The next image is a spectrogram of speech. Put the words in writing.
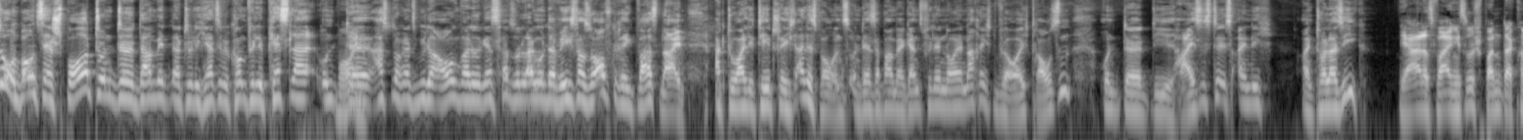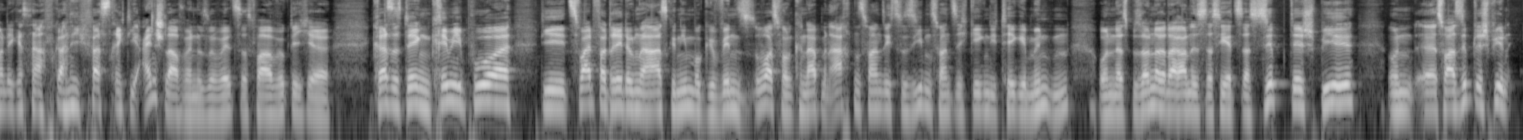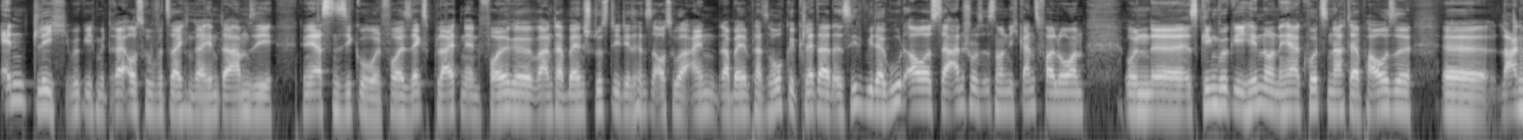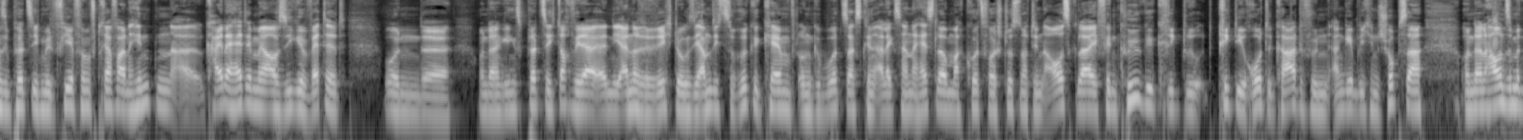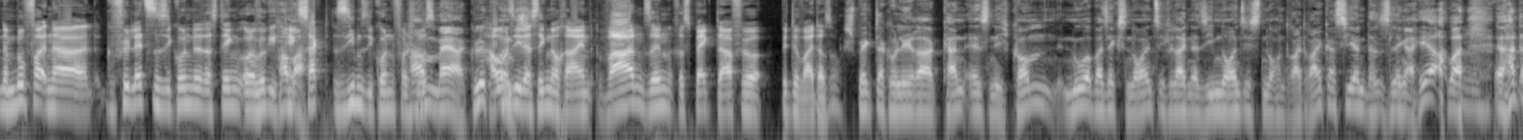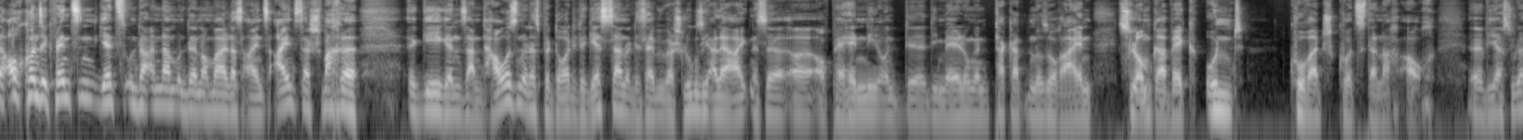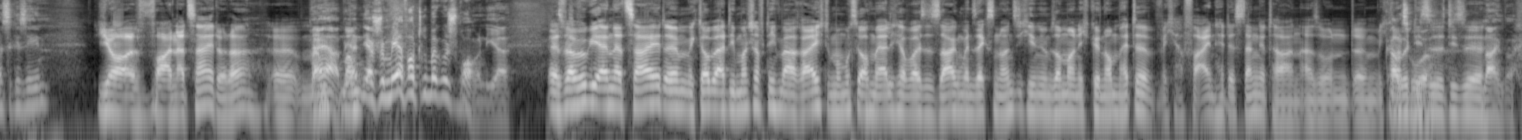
So, und bei uns der Sport und äh, damit natürlich herzlich willkommen, Philipp Kessler. Und äh, hast du noch ganz müde Augen, weil du gestern so lange unterwegs warst, so aufgeregt warst? Nein, Aktualität schlägt alles bei uns. Und deshalb haben wir ganz viele neue Nachrichten für euch draußen. Und äh, die heißeste ist eigentlich ein toller Sieg. Ja, das war eigentlich so spannend, da konnte ich gestern Abend gar nicht fast richtig einschlafen, wenn du so willst. Das war wirklich äh, krasses Ding. Krimi pur, die Zweitvertretung der HSG Nienburg gewinnt sowas von knapp mit 28 zu 27 gegen die TG Münden. Und das Besondere daran ist, dass sie jetzt das siebte Spiel und äh, es war das siebte Spiel und endlich, wirklich mit drei Ausrufezeichen dahinter, haben sie den ersten Sieg geholt. Vorher sechs Pleiten in Folge, waren Tabellenschlusslied, jetzt sind sie auch sogar einen Tabellenplatz hochgeklettert. Es sieht wieder gut aus, der Anschluss ist noch nicht ganz verloren und äh, es ging wirklich hin und her, kurz nach nach der Pause äh, lagen sie plötzlich mit vier, fünf Treffern hinten. Äh, keiner hätte mehr auf sie gewettet. Und, äh, und dann ging es plötzlich doch wieder in die andere Richtung. Sie haben sich zurückgekämpft und Geburtstagskind Alexander Hesslau macht kurz vor Schluss noch den Ausgleich. Finn Kügel kriegt, kriegt die rote Karte für einen angeblichen Schubser. Und dann hauen sie mit einem Lupfer in der gefühlt letzten Sekunde das Ding, oder wirklich Hammer. exakt sieben Sekunden vor Schluss. Hammer. Glückwunsch. Hauen sie das Ding noch rein. Wahnsinn, Respekt dafür. Bitte weiter so. Spektakulärer kann es nicht kommen. Nur bei 96, vielleicht in der 97. noch ein 3-3 kassieren. Das ist länger her, aber mhm. er hatte auch Konsequenzen. Jetzt unter anderem und dann nochmal das 1-1, das Schwache äh, gegen Sandhausen. Und das bedeutete gestern, und deshalb überschlugen sich alle Ereignisse äh, auch per Handy und äh, die Meldungen tackerten nur so rein. Slomka weg und Kovac kurz danach auch. Äh, wie hast du das gesehen? Ja, war an der Zeit, oder? Äh, man, naja, wir man, hatten ja schon mehrfach drüber gesprochen hier. Es war wirklich an der Zeit. Ähm, ich glaube, er hat die Mannschaft nicht mehr erreicht. Und man muss ja auch mal ehrlicherweise sagen, wenn 96 ihn im Sommer nicht genommen hätte, welcher Verein hätte es dann getan? Also, und ähm, ich glaube, diese, diese. Nein.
